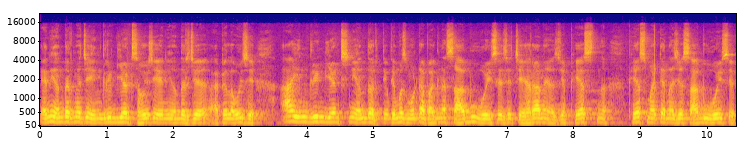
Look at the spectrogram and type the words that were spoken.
એની અંદરના જે ઇન્ગ્રીડિયન્ટ્સ હોય છે, એની અંદર જે આપેલા હોય છે, આ ઇન્ગ્રીડિયન્ટ્સની અંદર તેમજ મોટા ભાગના સાબુ હોય છે, જે ચહેરાને, જે ફેસ ફેસ માટેના જે સાબુ હોય છે,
